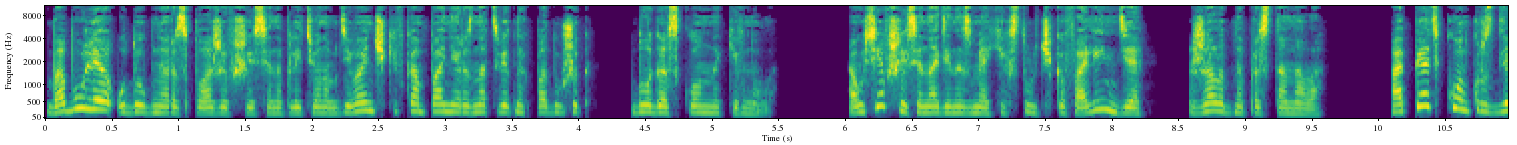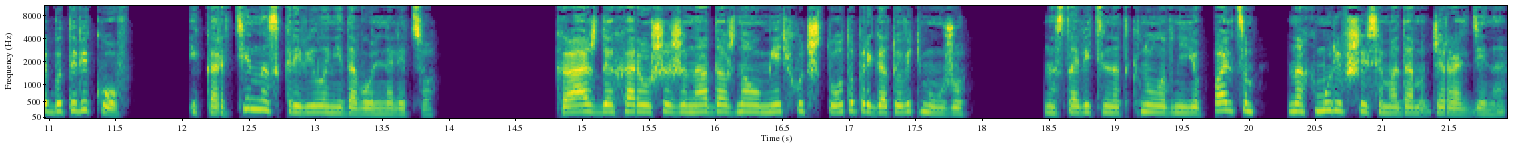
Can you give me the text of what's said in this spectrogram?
Бабуля, удобно расположившаяся на плетеном диванчике в компании разноцветных подушек, благосклонно кивнула. А усевшаяся на один из мягких стульчиков Алиндия жалобно простонала. «Опять конкурс для бытовиков!» И картинно скривила недовольное лицо. «Каждая хорошая жена должна уметь хоть что-то приготовить мужу», наставительно ткнула в нее пальцем нахмурившаяся мадам Джеральдина.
